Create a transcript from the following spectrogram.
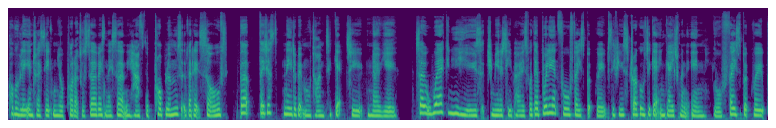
probably interested in your product or service and they certainly have the problems that it solves, but they just need a bit more time to get to know you. So where can you use community posts? Well, they're brilliant for Facebook groups. If you struggle to get engagement in your Facebook group,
